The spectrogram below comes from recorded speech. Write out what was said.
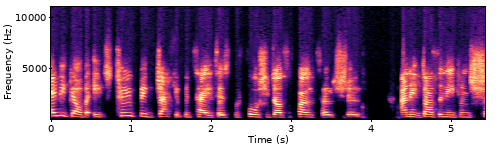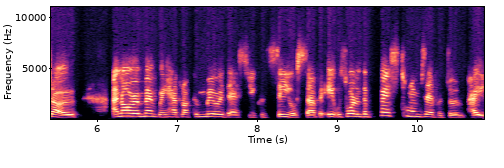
any girl that eats two big jacket potatoes before she does a photo shoot. And it doesn't even show. And I remember he had like a mirror there so you could see yourself. It was one of the best times ever doing three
